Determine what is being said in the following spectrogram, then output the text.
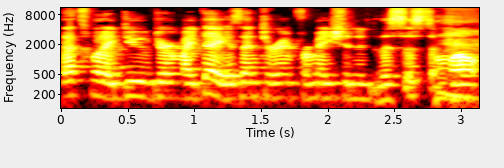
that's what I do during my day is enter information into the system. Well,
